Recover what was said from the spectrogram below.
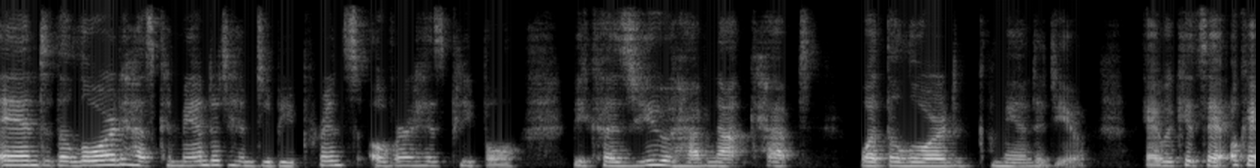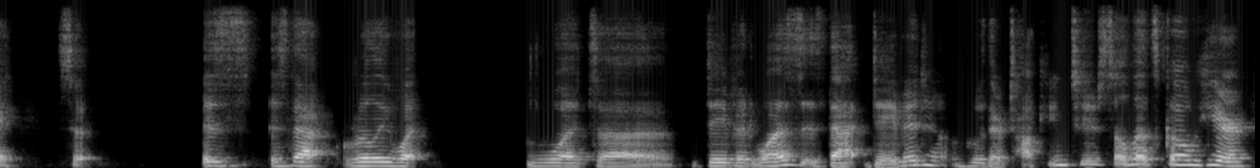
and the Lord has commanded him to be prince over his people because you have not kept what the Lord commanded you. Okay, we could say, okay, so is is that really what what uh, David was? Is that David who they're talking to? So let's go here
